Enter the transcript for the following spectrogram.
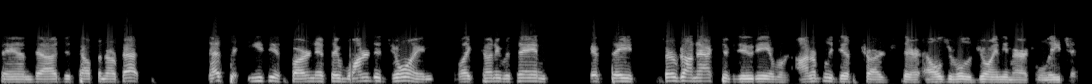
and uh, just helping our vets that's the easiest part. And if they wanted to join, like Tony was saying, if they served on active duty and were honorably discharged, they're eligible to join the American Legion.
